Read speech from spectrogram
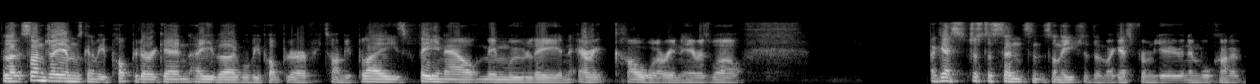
But look, Sungjae Im is going to be popular again. Aberg will be popular every time he plays. Finau, Minwoo Lee, and Eric Cole are in here as well. I guess just a sentence on each of them, I guess, from you, and then we'll kind of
